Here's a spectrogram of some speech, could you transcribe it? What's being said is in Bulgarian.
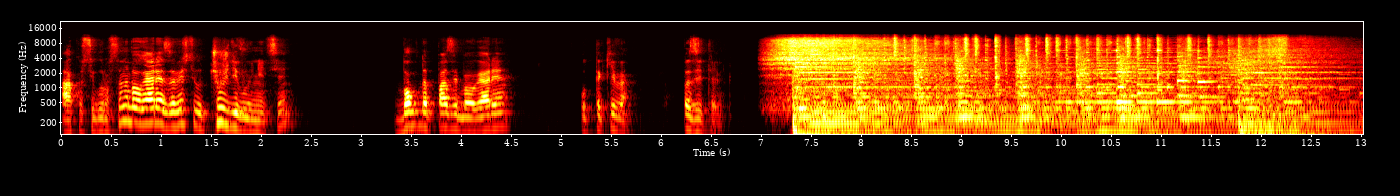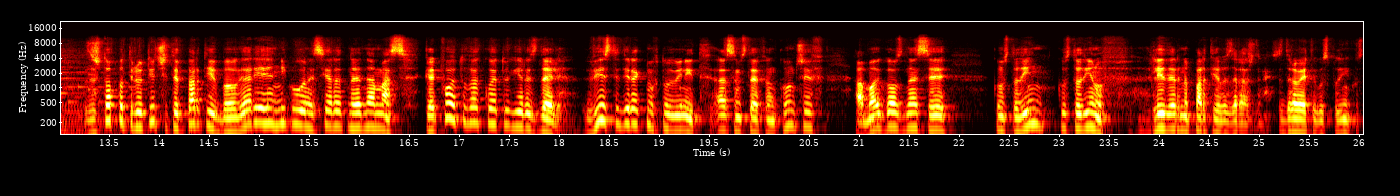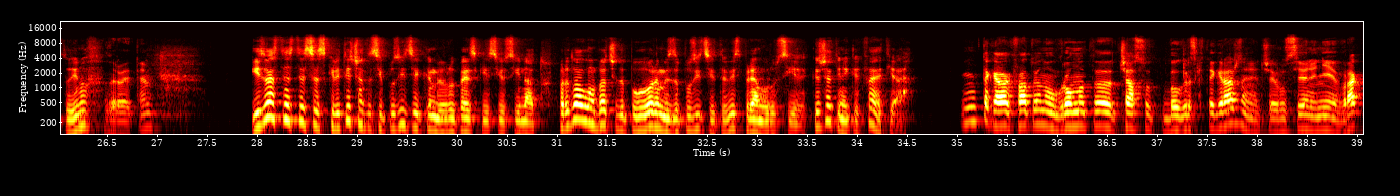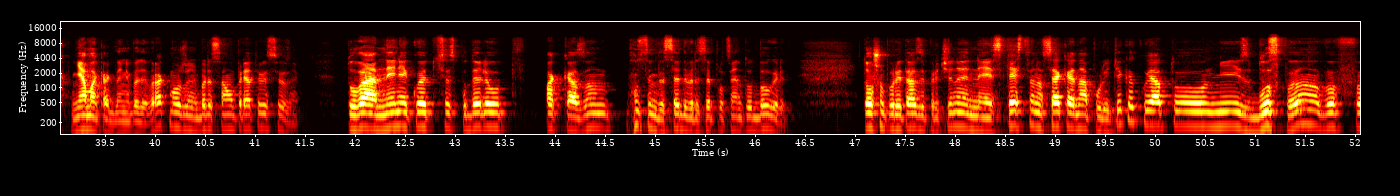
Ако сигурността на България зависи от чужди войници, Бог да пази България от такива пазители. Защо патриотичните партии в България никога не сядат на една маса? Какво е това, което ги разделя? Вие сте директно в новините. Аз съм Стефан Кунчев, а мой гост днес е Константин Костадинов, лидер на партия Възраждане. Здравейте, господин Костадинов. Здравейте. Известен сте с критичната си позиция към Европейския съюз и НАТО. Предлагам обаче да поговорим за позицията ви спрямо Русия. Кажете ни каква е тя? Такава каквато е на огромната част от българските граждани, че Русия не ни е враг, няма как да ни бъде враг, може да ни бъде само приятел и съюзник. Това е мнение, което се споделя от, пак казвам, 80-90% от българите. Точно поради тази причина е неестествена всяка една политика, която ни сблъсква в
